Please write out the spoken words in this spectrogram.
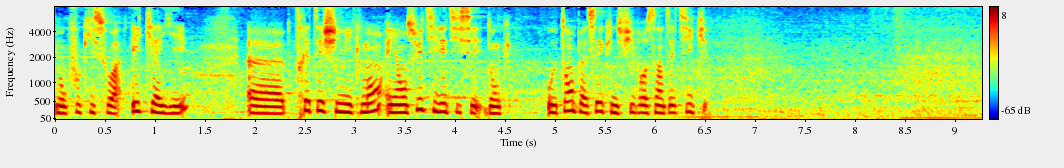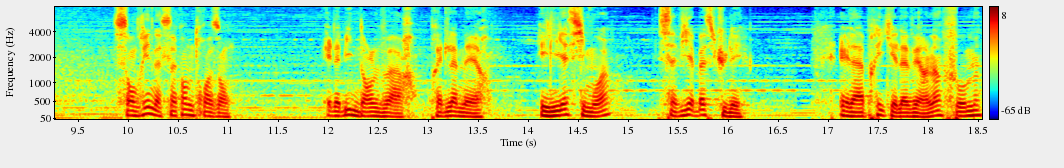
Donc il faut qu'il soit écaillé, euh, traité chimiquement, et ensuite il est tissé. Donc autant passer qu'une fibre synthétique. Sandrine a 53 ans. Elle habite dans le Var, près de la mer. Et il y a six mois, sa vie a basculé. Elle a appris qu'elle avait un lymphome,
